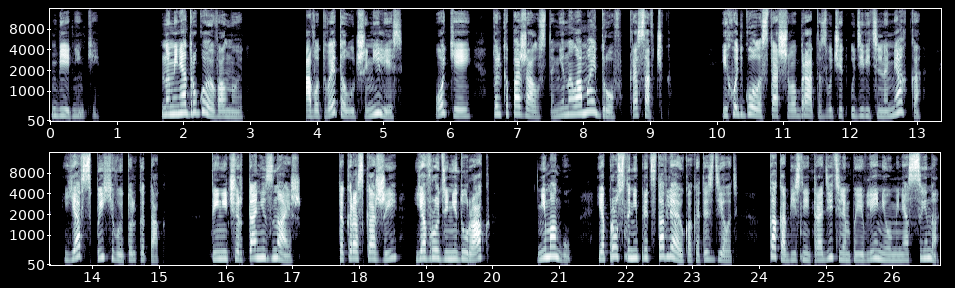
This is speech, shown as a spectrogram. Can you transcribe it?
Бедненький. Но меня другое волнует. А вот в это лучше не лезь. Окей, только, пожалуйста, не наломай дров, красавчик. И хоть голос старшего брата звучит удивительно мягко, я вспыхиваю только так. Ты ни черта не знаешь. Так расскажи, я вроде не дурак. Не могу. Я просто не представляю, как это сделать. Как объяснить родителям появление у меня сына,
